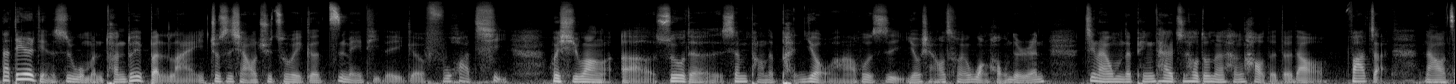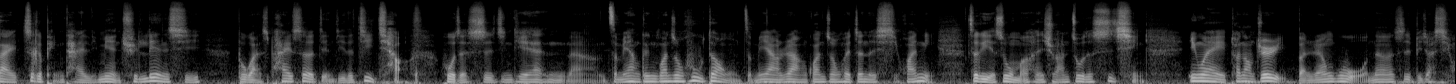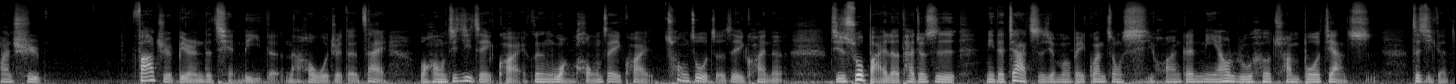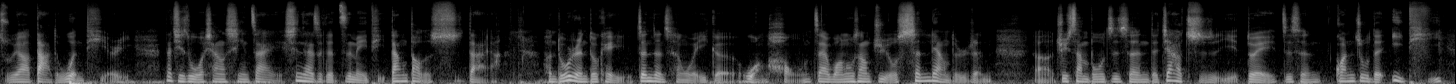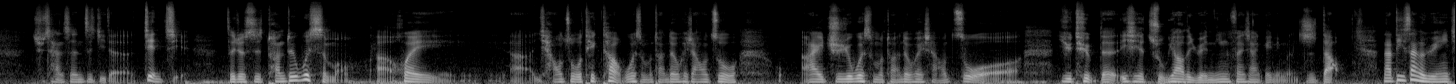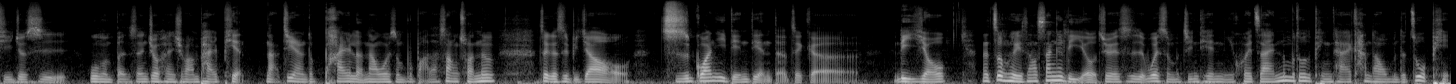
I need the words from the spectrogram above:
那第二点是我们团队本来就是想要去做一个自媒体的一个孵化器，会希望呃所有的身旁的朋友啊，或者是有想要成为网红的人进来我们的平台之后，都能很好的得到发展，然后在这个平台里面去练习。不管是拍摄剪辑的技巧，或者是今天呃怎么样跟观众互动，怎么样让观众会真的喜欢你，这个也是我们很喜欢做的事情。因为团长 Jerry 本人我呢是比较喜欢去。发掘别人的潜力的，然后我觉得在网红经济这一块跟网红这一块创作者这一块呢，其实说白了，它就是你的价值有没有被观众喜欢，跟你要如何传播价值这几个主要大的问题而已。那其实我相信，在现在这个自媒体当道的时代啊，很多人都可以真正成为一个网红，在网络上具有声量的人，呃，去散播自身的价值，也对自身关注的议题去产生自己的见解。这就是团队为什么呃会呃想要做 TikTok，为什么团队会想要做 IG，为什么团队会想要做 YouTube 的一些主要的原因，分享给你们知道。那第三个原因其实就是我们本身就很喜欢拍片，那既然都拍了，那为什么不把它上传呢？这个是比较直观一点点的这个理由。那综合以上三个理由，就是为什么今天你会在那么多的平台看到我们的作品，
